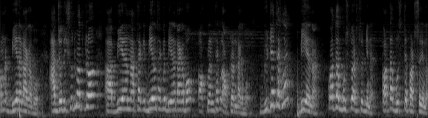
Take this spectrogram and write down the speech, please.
আমরা বিএনএ লাগাবো। আর যদি শুধুমাত্র বিএনএ না থাকে বিএনএ থাকলে বিএনএ লাগাবো অকল্যান্ড থাকলে অকল্যান্ড লাগাবো। দুইটাই থাকলে বিএনএ কথা বুঝতে পারছ কিনা? কথা বুঝতে পারছ কিনা?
